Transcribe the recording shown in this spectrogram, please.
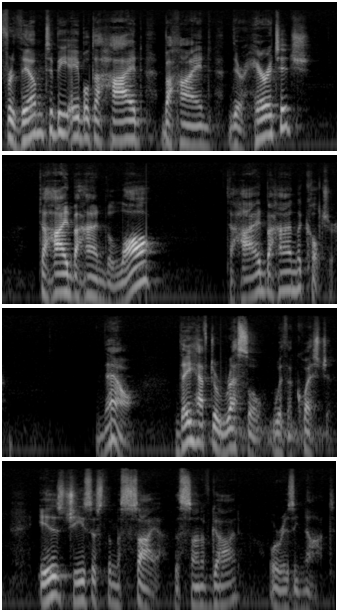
for them to be able to hide behind their heritage, to hide behind the law, to hide behind the culture. Now, they have to wrestle with a question Is Jesus the Messiah, the Son of God, or is he not?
